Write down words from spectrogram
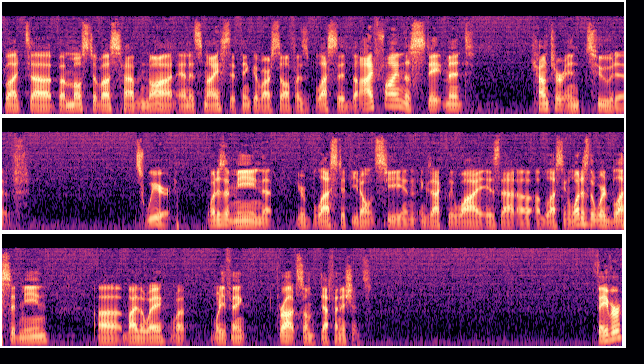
but, uh, but most of us have not, and it's nice to think of ourselves as blessed. But I find the statement counterintuitive. It's weird. What does it mean that you're blessed if you don't see? And exactly why is that a, a blessing? What does the word blessed mean, uh, by the way? What, what do you think? Throw out some definitions. Favor?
